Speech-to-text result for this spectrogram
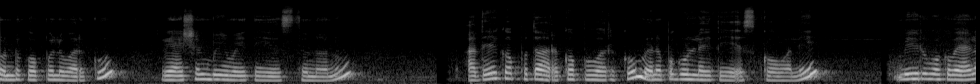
రెండు కప్పుల వరకు రేషన్ బియ్యం అయితే వేస్తున్నాను. అదే కప్పుతో అరకప్పు వరకు మినపగుళ్ళు అయితే వేసుకోవాలి. మీరు ఒకవేళ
